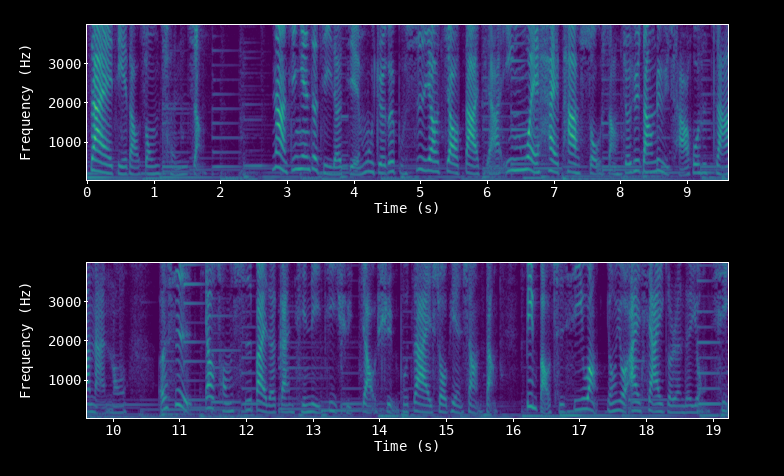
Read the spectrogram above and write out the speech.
在跌倒中成长。那今天这集的节目绝对不是要叫大家因为害怕受伤就去当绿茶或是渣男哦，而是要从失败的感情里汲取教训，不再受骗上当。并保持希望，拥有爱下一个人的勇气。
